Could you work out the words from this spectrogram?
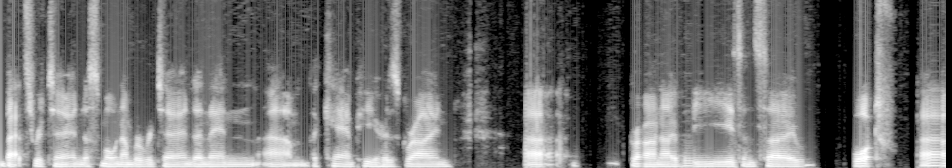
bats returned, a small number returned, and then um, the camp here has grown uh, grown over the years. And so, what uh,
